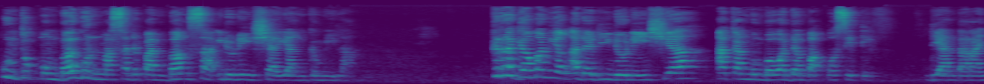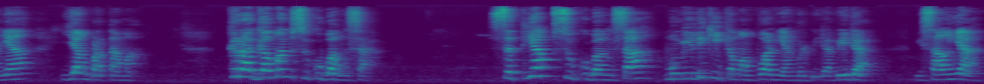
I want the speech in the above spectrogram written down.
untuk membangun masa depan bangsa Indonesia yang gemilang. Keragaman yang ada di Indonesia akan membawa dampak positif. Di antaranya, yang pertama, keragaman suku bangsa. Setiap suku bangsa memiliki kemampuan yang berbeda-beda. Misalnya,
